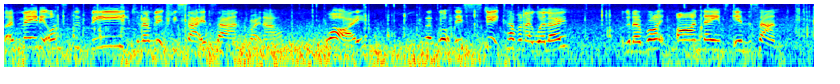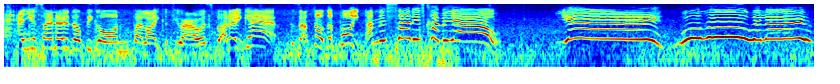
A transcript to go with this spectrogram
I've made it onto the beach, and I'm literally sat in sand right now. Why? Because I've got this stick, haven't I, Willow? We're gonna write our names in the sand. And yes, I know they'll be gone by like a few hours, but I don't care, because that's not the point. And the sun is coming out! Yay! Woohoo, Willow!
